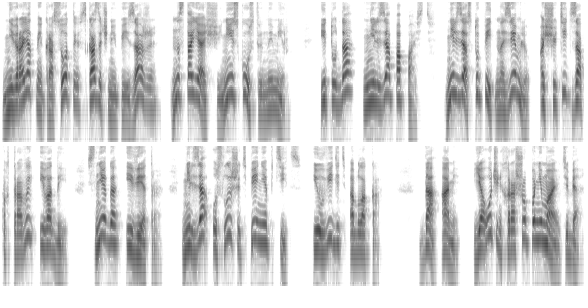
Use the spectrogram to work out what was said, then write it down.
Невероятные красоты, сказочные пейзажи, настоящий, не искусственный мир. И туда нельзя попасть. Нельзя ступить на землю, ощутить запах травы и воды, снега и ветра нельзя услышать пение птиц и увидеть облака. Да, Ами, я очень хорошо понимаю тебя,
